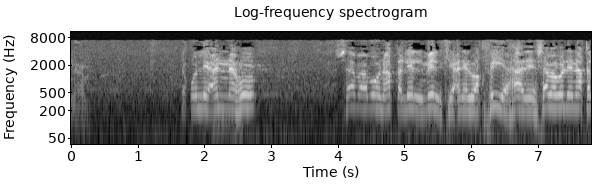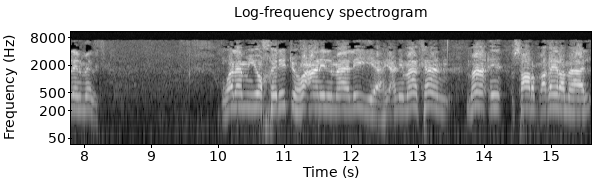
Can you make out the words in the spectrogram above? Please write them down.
نعم. يقول لأنه سبب نقل الملك يعني الوقفية هذه سبب لنقل الملك. ولم يخرجه عن المالية يعني ما كان ما صار غير مال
